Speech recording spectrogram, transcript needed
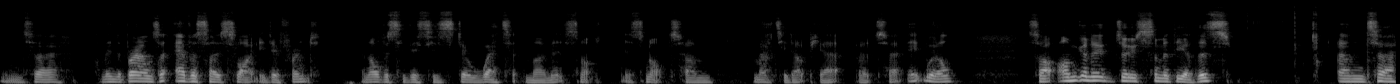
And uh, I mean, the browns are ever so slightly different. And obviously this is still wet at the moment. It's not, it's not um, matted up yet, but uh, it will. So I'm going to do some of the others. And uh,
